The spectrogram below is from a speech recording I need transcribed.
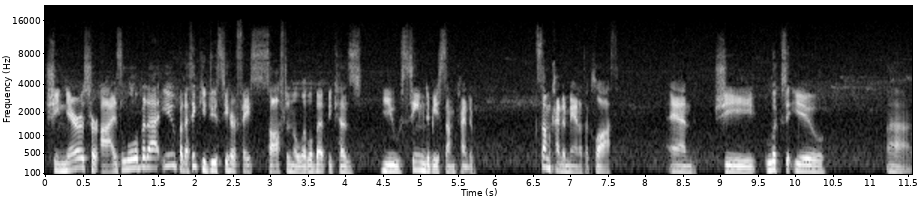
she narrows her eyes a little bit at you. But I think you do see her face soften a little bit because you seem to be some kind of some kind of man of the cloth, and she looks at you. Uh,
